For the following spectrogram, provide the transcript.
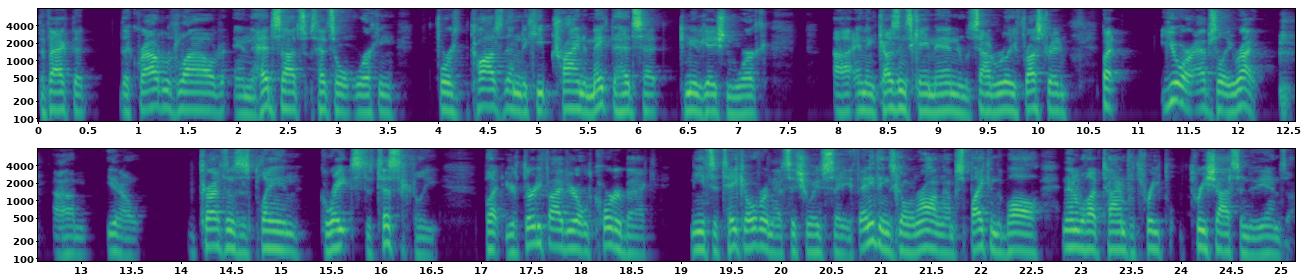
the fact that the crowd was loud and the headsets, headsets weren't working for caused them to keep trying to make the headset communication work. Uh, and then Cousins came in and sounded really frustrated. But you are absolutely right. Um, you know, Cousins is playing great statistically, but your 35 year old quarterback needs to take over in that situation. Say, if anything's going wrong, I'm spiking the ball, and then we'll have time for three three shots into the end zone.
